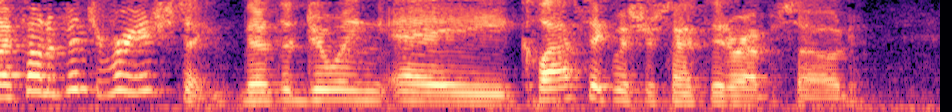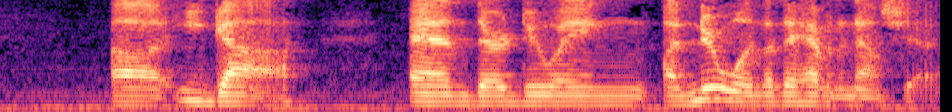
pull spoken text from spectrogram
I found it very interesting that they're doing a classic Mystery Science Theater episode, uh, Eegah, and they're doing a new one that they haven't announced yet.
